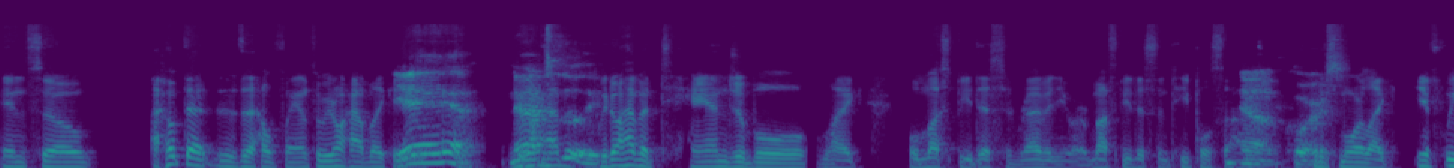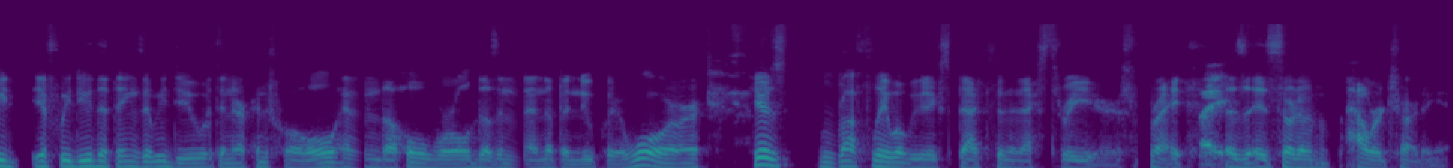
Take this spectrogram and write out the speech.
and so I hope that is a helpful answer. We don't have like a, yeah, yeah, no, we absolutely. Have, we don't have a tangible like well must be this in revenue or must be this in people size. No, of course. It's more like if we if we do the things that we do within our control and the whole world doesn't end up in nuclear war, here's roughly what we would expect in the next three years, right? Right. Is, is sort of how we're charting it.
